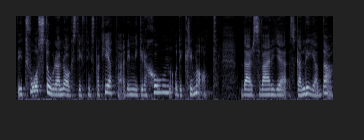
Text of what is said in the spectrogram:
Det är två stora lagstiftningspaket här, det är migration och det är klimat där Sverige ska leda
